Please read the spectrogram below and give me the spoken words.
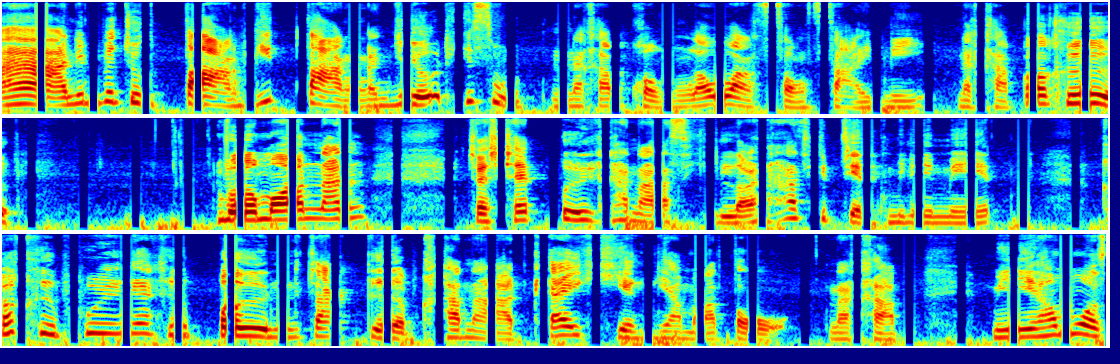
อ่าอันนี้เป็นจุดต่างที่ต่างกันเยอะที่สุดนะครับ ของระหว่างสองสายนี้นะครับ ก็คือเวอร์มอนนั้นจะใช้ปืนขนาด 457มิลลิเมตรก็คือพูดง่ายๆคือ ปืนจะเกือบขนาดใกล้เคียงยามาโตะนะครับ มีทั้งหมด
